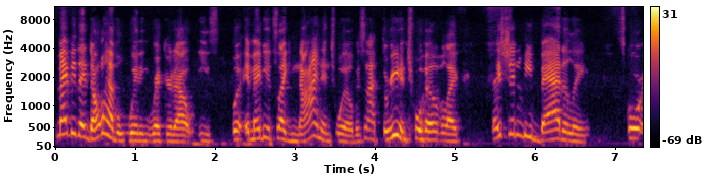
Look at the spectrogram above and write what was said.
maybe they don't have a winning record out east, but it, maybe it's like nine and twelve. It's not three and twelve. Like they shouldn't be battling. Score.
